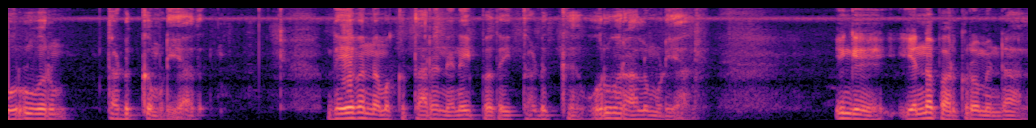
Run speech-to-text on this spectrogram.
ஒருவரும் தடுக்க முடியாது. தேவன் நமக்கு தர நினைப்பதை தடுக்க ஒருவராலும் முடியாது. இங்கே என்ன பார்க்கிறோம் என்றால்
